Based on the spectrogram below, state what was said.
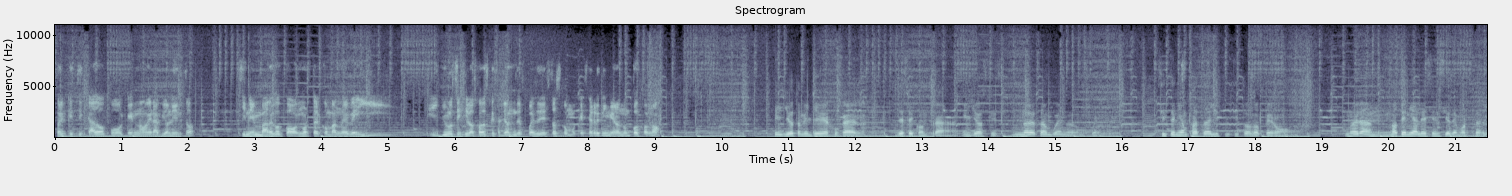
fue criticado porque no era violento. Sin embargo, con Mortal Kombat 9 y y Justice y los juegos que salieron después de estos como que se redimieron un poco, ¿no? Sí, yo también llegué a jugar DC contra Injustice. No era tan bueno. Pues. Sí tenían fatalities y todo, pero no eran, no tenía la esencia de Mortal.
